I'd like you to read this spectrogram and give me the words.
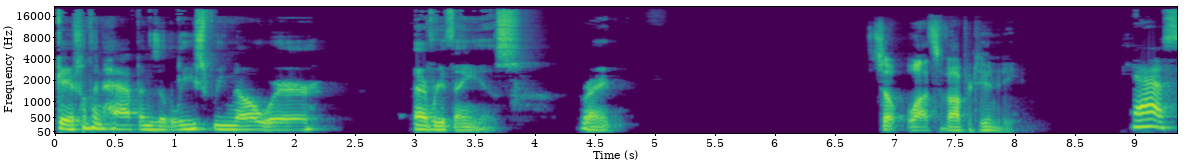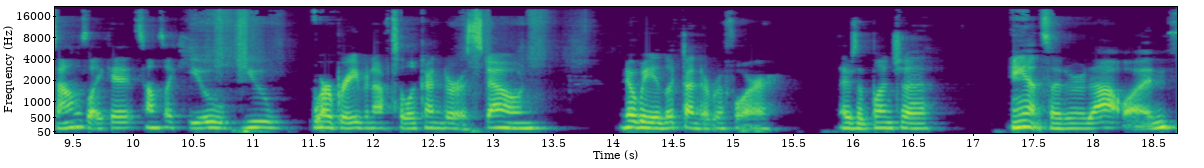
okay, if something happens, at least we know where everything is, right? So lots of opportunity. Yeah, sounds like it. Sounds like you you were brave enough to look under a stone. Nobody had looked under before. There's a bunch of ants under that one.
